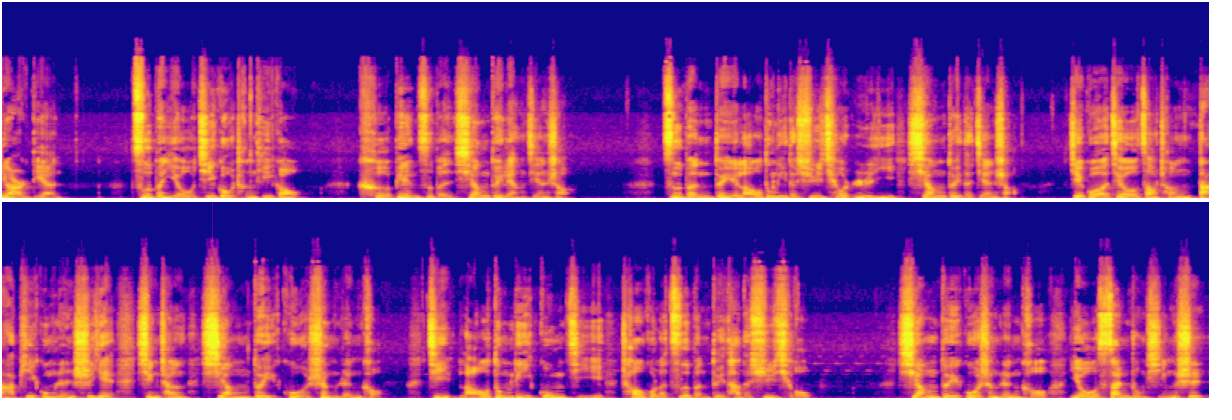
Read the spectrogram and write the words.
第二点。资本有机构成提高，可变资本相对量减少，资本对劳动力的需求日益相对的减少，结果就造成大批工人失业，形成相对过剩人口，即劳动力供给超过了资本对它的需求。相对过剩人口有三种形式，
